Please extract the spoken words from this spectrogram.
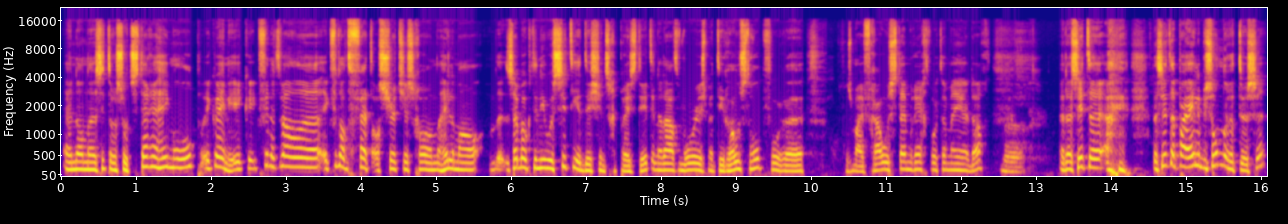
En dan uh, zit er een soort sterrenhemel op. Ik weet niet, ik, ik vind het wel uh, ik vind dat vet als shirtjes gewoon helemaal... Ze hebben ook de nieuwe City Editions gepresenteerd. Inderdaad, Warriors met die roos erop. Voor, volgens mij vrouwenstemrecht wordt daarmee herdacht. Ja. En daar zitten, daar zitten een paar hele bijzondere tussen.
